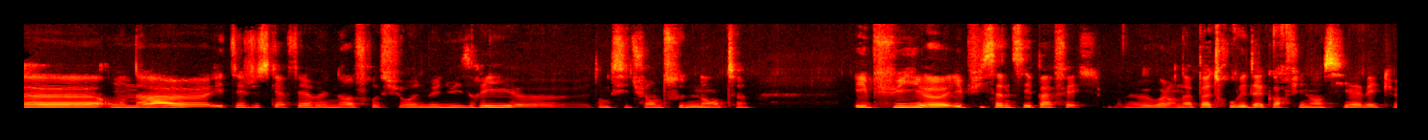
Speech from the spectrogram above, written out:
Euh, on a été jusqu'à faire une offre sur une menuiserie donc située en dessous de Nantes. Et puis, et puis ça ne s'est pas fait. voilà, on n'a pas trouvé d'accord financier avec,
